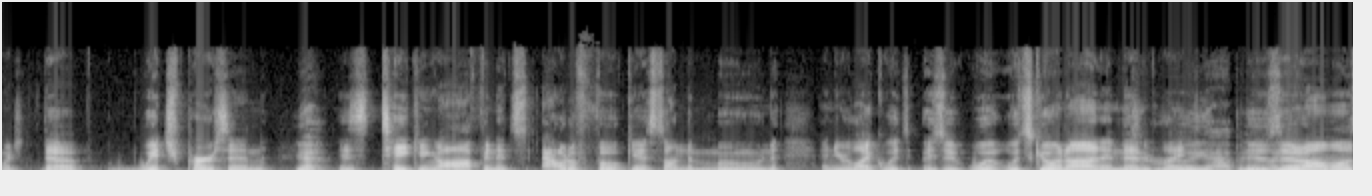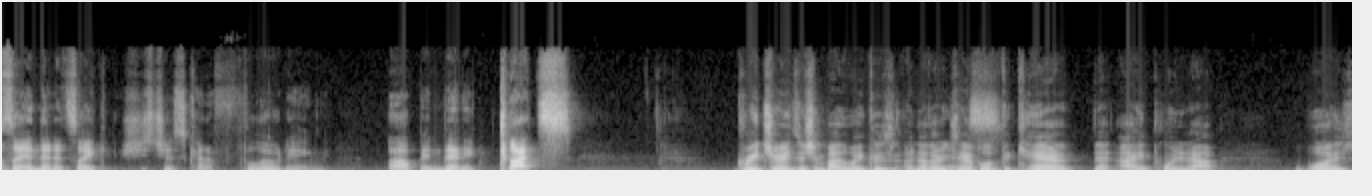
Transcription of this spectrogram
Which the witch person Yeah. is taking off and it's out of focus on the moon and you're like what is it what, what's going on and Is then it like really happening is like it that? almost and then it's like she's just kind of floating up and then it cuts Great transition, by the way, because another example of the care that I pointed out was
